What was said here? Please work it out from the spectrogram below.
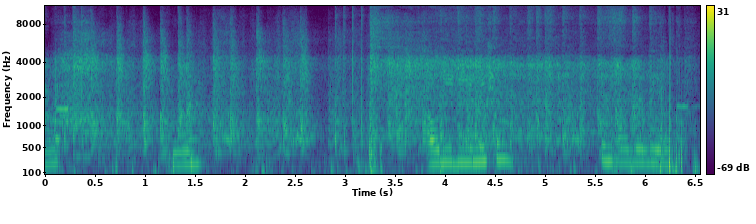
นและโดนเอาดีๆไม่ชอบต้องเอาเร็วๆ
